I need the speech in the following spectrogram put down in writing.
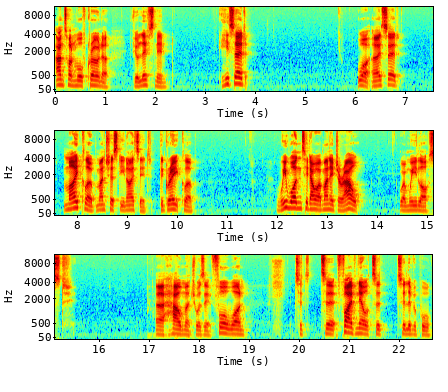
Anton Wolf Kroner, if you're listening. He said, what? I said, my club, Manchester United, the great club, we wanted our manager out when we lost. Uh, how much was it? Four one to to five 0 to to Liverpool.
